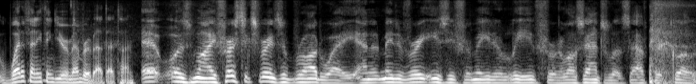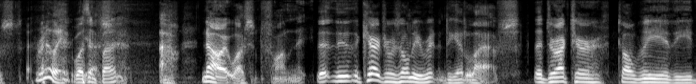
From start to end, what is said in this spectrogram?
What, if anything, do you remember about that time? It was my first experience of Broadway, and it made it very easy for me to leave for Los Angeles after it closed. Really? It wasn't Yes. fun? Oh, no, it wasn't fun. The, the, the character was only written to get laughs. The director told me the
